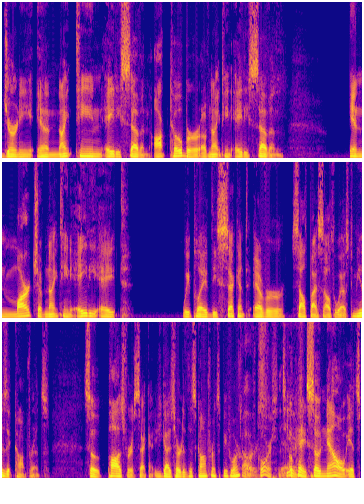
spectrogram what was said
journey in 1987, October of 1987. In March of 1988, we played the second ever South by Southwest music conference. So pause for a second. You guys heard of this conference before? Oh, of course. It's huge. Okay, so now it's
